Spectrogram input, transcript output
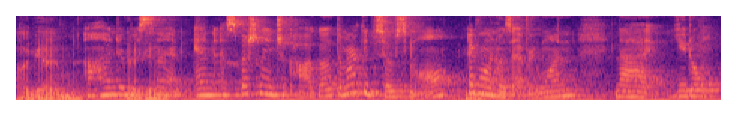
again A hundred percent, and especially in Chicago, the market's so small. Mm. Everyone knows everyone that you don't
